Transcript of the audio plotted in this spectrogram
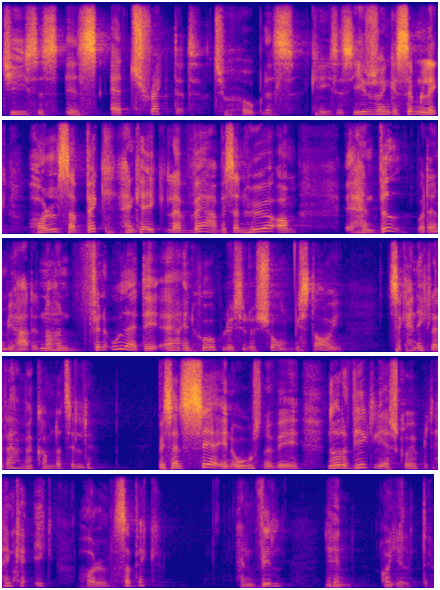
Jesus is attracted to hopeless cases. Jesus han kan simpelthen ikke holde sig væk. Han kan ikke lade være, hvis han hører om, han ved, hvordan vi har det. Når han finder ud af, at det er en håbløs situation, vi står i, så kan han ikke lade være med at komme der til det. Hvis han ser en osende væge, noget der virkelig er skrøbeligt, han kan ikke holde sig væk. Han vil hen og hjælpe det.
